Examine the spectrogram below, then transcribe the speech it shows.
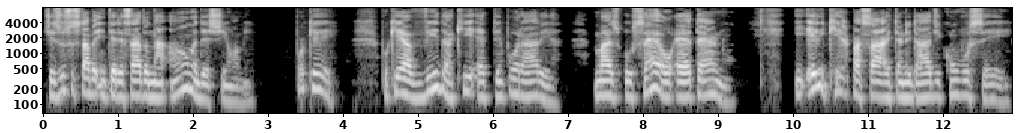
Jesus estava interessado na alma deste homem. Por quê? Porque a vida aqui é temporária, mas o céu é eterno. E ele quer passar a eternidade com você.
